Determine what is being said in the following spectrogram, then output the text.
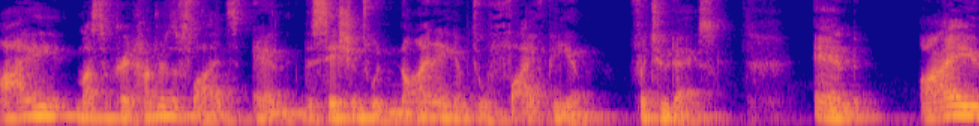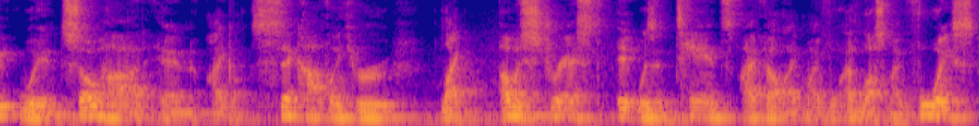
I must have created hundreds of slides and the sessions were 9 a.m. till 5 p.m. for two days. And I went so hard and I got sick halfway through. Like I was stressed. It was intense. I felt like my vo- I'd lost my voice.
